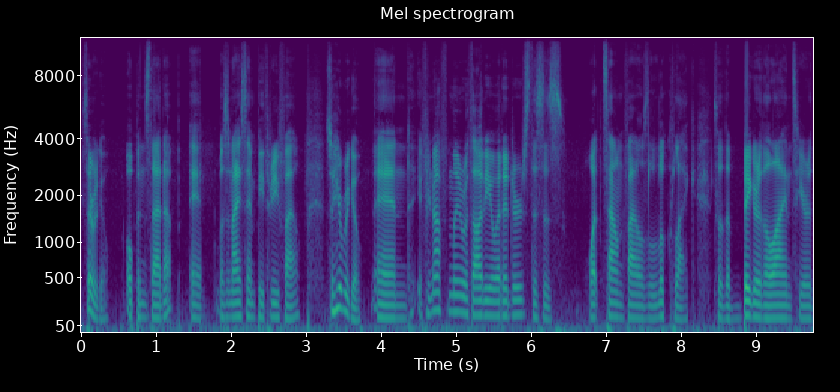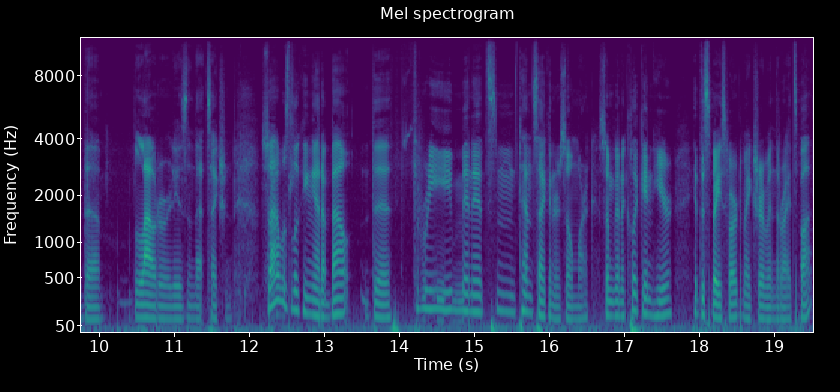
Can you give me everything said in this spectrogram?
So there we go opens that up. It was a nice MP3 file. So here we go. And if you're not familiar with audio editors, this is what sound files look like. So the bigger the lines here, the louder it is in that section. So I was looking at about the 3 minutes, mm, 10 second or so mark. So I'm going to click in here, hit the spacebar to make sure I'm in the right spot.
